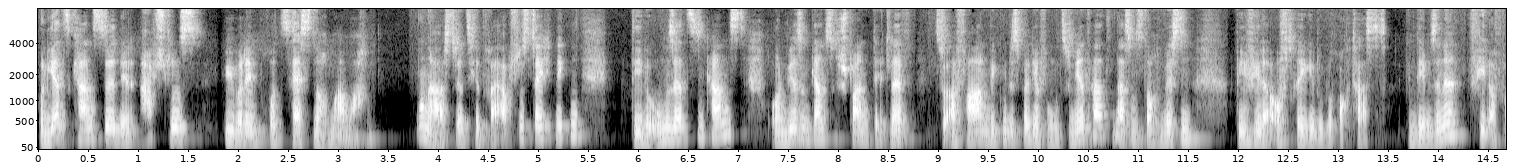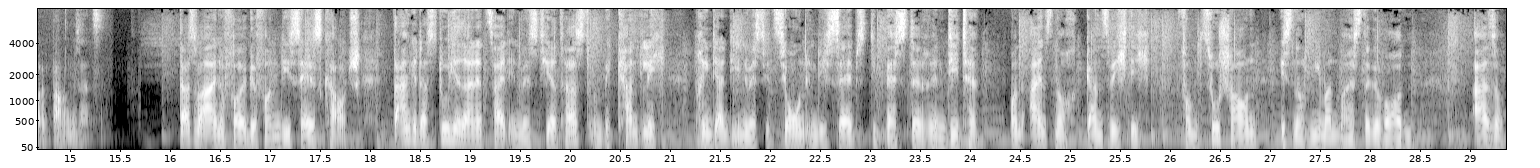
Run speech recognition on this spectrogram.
Und jetzt kannst du den Abschluss über den Prozess nochmal machen. Und da hast du jetzt hier drei Abschlusstechniken, die du umsetzen kannst. Und wir sind ganz gespannt, Detlef, zu erfahren, wie gut es bei dir funktioniert hat. Lass uns doch wissen, wie viele Aufträge du gerockt hast. In dem Sinne, viel Erfolg beim Umsetzen. Das war eine Folge von Die Sales Couch. Danke, dass du hier deine Zeit investiert hast und bekanntlich bringt ja die Investition in dich selbst die beste Rendite. Und eins noch, ganz wichtig, vom Zuschauen ist noch niemand Meister geworden. Also,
